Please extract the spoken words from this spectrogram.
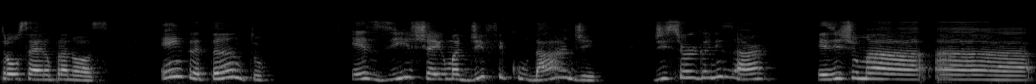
trouxeram para nós. Entretanto, existe aí uma dificuldade de se organizar. Existe uma, a,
